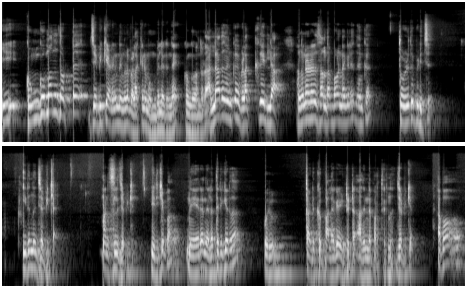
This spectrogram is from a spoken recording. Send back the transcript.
ഈ കുങ്കുമം തൊട്ട് ജപിക്കുകയാണെങ്കിൽ നിങ്ങൾ വിളക്കിന് മുമ്പിലിരുന്ന് കുങ്കുമം തൊട്ട്. അല്ലാതെ നിങ്ങൾക്ക് വിളക്ക് ഇല്ല. അങ്ങനെ ഒരു സന്ദർഭം ഉണ്ടെങ്കിൽ നിങ്ങൾക്ക് തൊഴുത് പിടിച്ച് ഇരുന്ന് ജപിക്കാം. മനസ്സിൽ ജപിക്കാം. ഇരിക്കുമ്പോൾ നേരെ നിലത്തിരിക്കരുത്. ഒരു തടുക്ക് പലക ഇട്ടിട്ട് അതിന്റെ പുറത്തിരുന്ന് ജപിക്കാം. അപ്പോൾ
